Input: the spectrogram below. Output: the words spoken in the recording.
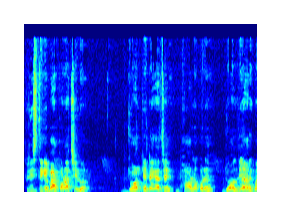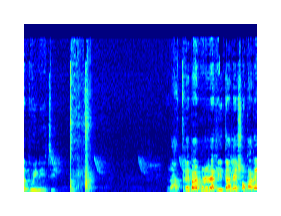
ফ্রিজ থেকে বার করা ছিল। জল কেটে গেছে, ভালো করে জল দিয়ে আরেকবার ধুয়ে নিয়েছি। রাত্রে বার করে রাখি, তাহলে সকালে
